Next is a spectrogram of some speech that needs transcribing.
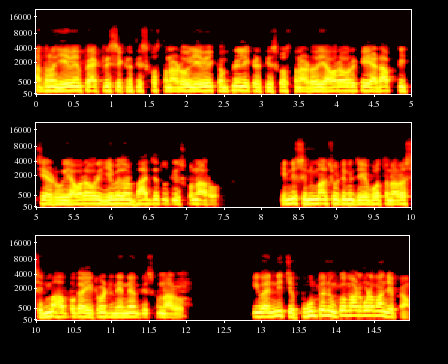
అతను ఏమేమి ఫ్యాక్టరీస్ ఇక్కడ తీసుకొస్తున్నాడు ఏవే కంపెనీలు ఇక్కడ తీసుకొస్తున్నాడు ఎవరెవరికి అడాప్ట్ ఇచ్చాడు ఎవరెవరు ఏ విధమైన బాధ్యతలు తీసుకున్నారు ఎన్ని సినిమాలు షూటింగ్ చేయబోతున్నారో సినిమా హబ్గా ఎటువంటి నిర్ణయం తీసుకున్నారు ఇవన్నీ చెప్పుకుంటూనే ఇంకో మాట కూడా మనం చెప్పాం.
